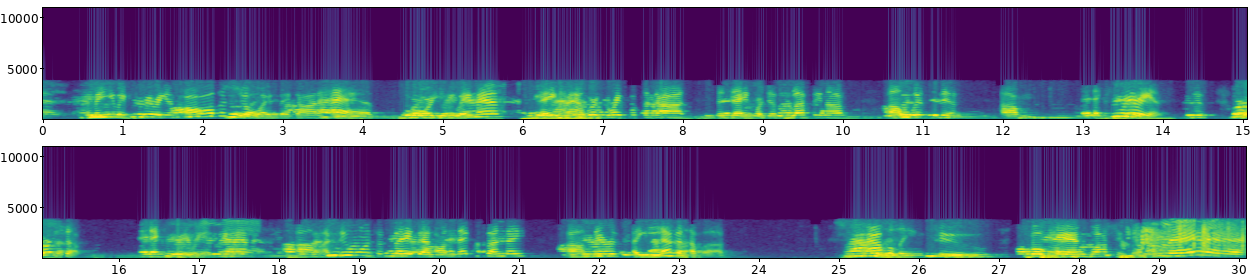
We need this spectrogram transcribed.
And may you experience all the joy that God has for you. Amen. Amen. We're grateful to God today for just blessing us um, with this um, experience, this worship experience. Amen. Um, I do want to say that on next Sunday, um, there's 11 of us traveling to Spokane, Washington. Man.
